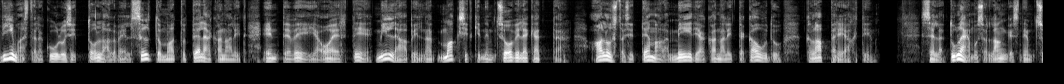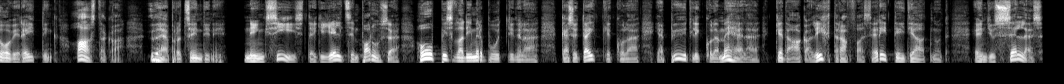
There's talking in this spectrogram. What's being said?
viimastele kuulusid tollal veel sõltumatud telekanalid NTV ja ORT, mille abil nad maksidki Nemtsovile kätte, alustasid temale meediakanalite kaudu klapperjahti. Selle tulemusel langes Nemtsovi reiting aastaga ühe protsendini ning siis tegi Jeltsin panuse hoopis Vladimir Putinile, käsutäitlikule ja püüdlikule mehele, keda aga lihtrahvas eriti ei teadnud. ent just selles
